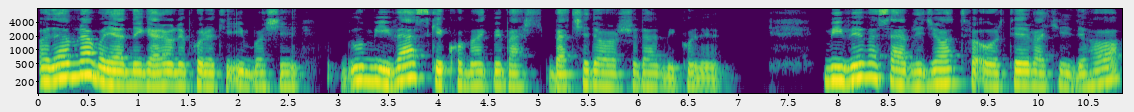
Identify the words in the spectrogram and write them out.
آدم نباید نگران پروتئین باشه. اون میوه است که کمک به بچه دار شدن می‌کنه. میوه و سبزیجات و örter و kryddor ها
